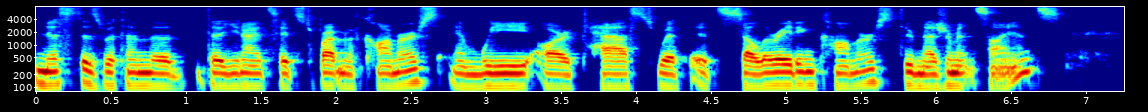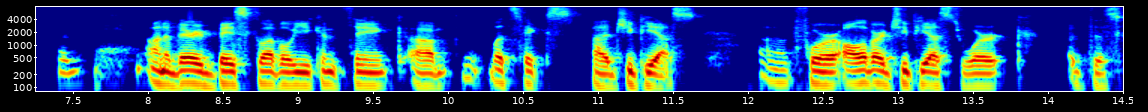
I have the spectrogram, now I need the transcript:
NIST is within the, the United States Department of Commerce, and we are tasked with accelerating commerce through measurement science. On a very basic level, you can think, um, let's take uh, GPS. Uh, for all of our GPS to work, this,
